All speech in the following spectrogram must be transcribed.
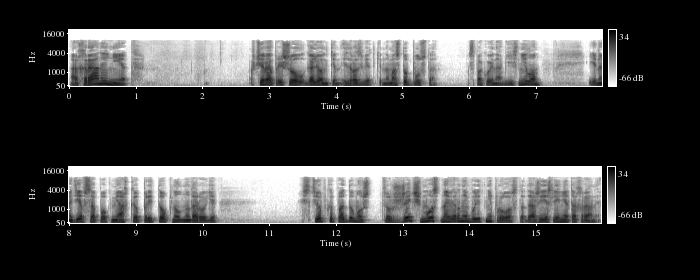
Охраны нет. Вчера пришел Галенкин из разведки. На мосту пусто, — спокойно объяснил он, и, надев сапог, мягко притопнул на дороге. Степка подумал, что сжечь мост, наверное, будет непросто, даже если нет охраны.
